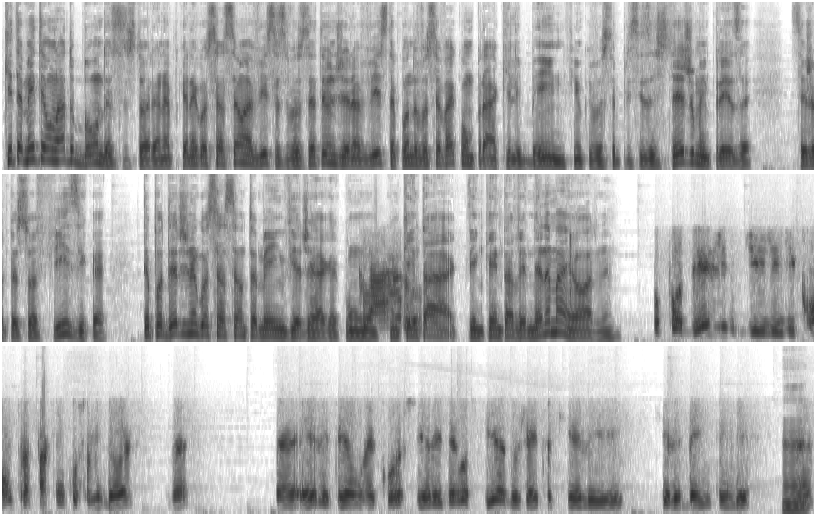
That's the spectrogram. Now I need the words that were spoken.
Que também tem um lado bom dessa história, né? Porque a negociação à vista, se você tem um dinheiro à vista, quando você vai comprar aquele bem, enfim, o que você precisa, seja uma empresa, seja pessoa física, teu poder de negociação também, via de regra, com, claro. com quem está quem tá vendendo é maior, né? O poder de, de, de compra está com o consumidor, né? É, ele tem um recurso e ele negocia do jeito que ele, que ele bem entender. É. Né?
